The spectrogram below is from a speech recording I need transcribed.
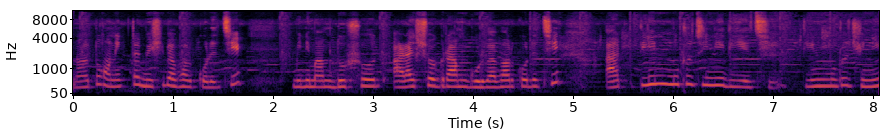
নয়তো অনেকটা বেশি ব্যবহার করেছি। মিনিমাম দুশো আড়াইশো গ্রাম গুড় ব্যবহার করেছি। আর তিন মুঠো চিনি দিয়েছি। তিন মুঠো চিনি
